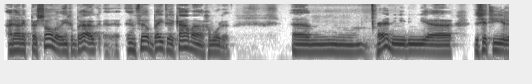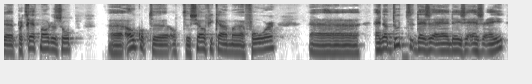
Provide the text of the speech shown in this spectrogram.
uiteindelijk per saldo in gebruik eh, een veel betere camera geworden. Ehm, hè, die, die, eh, er zit hier portretmodus op. ook op de, op de selfie-camera voor. En dat doet deze, deze SE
